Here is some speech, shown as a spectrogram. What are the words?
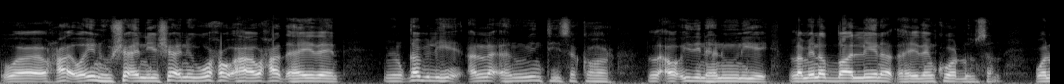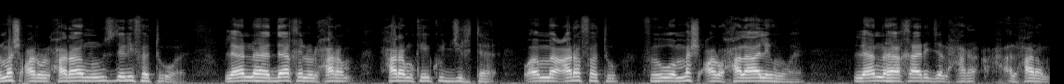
wainhu shaniya shanigu wuxuu ahaa waxaad ahaydeen min qablihi alla hanuunintiisa ka hor oo idin hanuuniyey lamin addaaliinaad ahaydeen kuwa dhunsan. Waalmashcaru alxaraamu musdelifatu waay liannaha daakhilu lxaram xaramkay ku jirtaa. Wa amaa carafatu fa huwa mashcaru xalaalin waay liannahaa khaarij alxaram.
